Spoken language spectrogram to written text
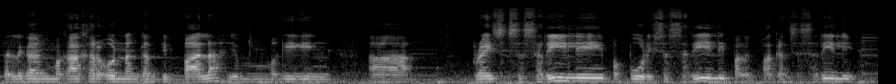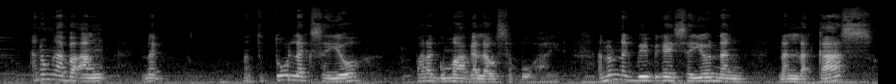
talagang makakaroon ng gantimpala, yung magiging uh, praise sa sarili, papuri sa sarili, palagpagan sa sarili. Ano nga ba ang nag, natutulak sa iyo para gumagalaw sa buhay? Anong nagbibigay sa iyo ng, ng lakas,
